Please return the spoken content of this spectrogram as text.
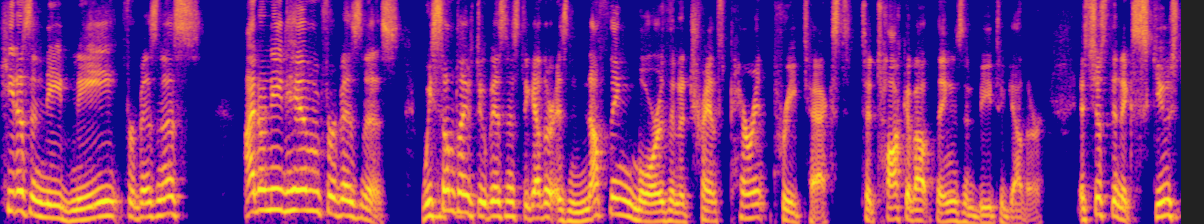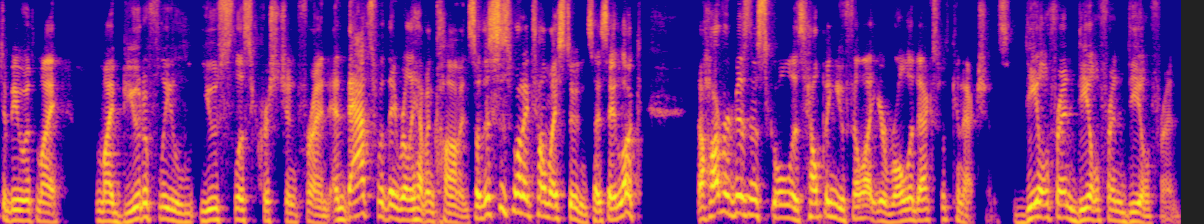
He doesn't need me for business. I don't need him for business. We sometimes do business together as nothing more than a transparent pretext to talk about things and be together. It's just an excuse to be with my my beautifully useless Christian friend. And that's what they really have in common. So, this is what I tell my students I say, look, the Harvard Business School is helping you fill out your Rolodex with connections. Deal friend, deal friend, deal friend.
